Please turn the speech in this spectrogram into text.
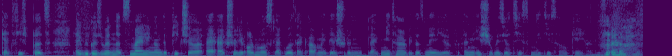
catfish, but like because you were not smiling on the picture, I actually almost like was like, oh, maybe I shouldn't like meet her because maybe you have an issue with your teeth. My teeth are okay. Huh?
